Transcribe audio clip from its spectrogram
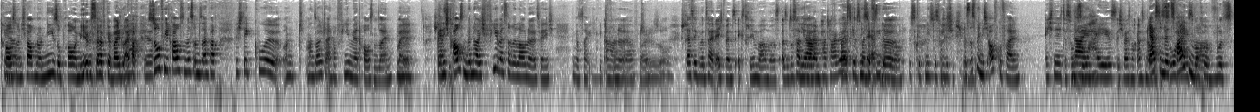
draußen und ich war auch noch nie so braun wie im Surfcamp, weil du einfach so viel draußen bist und es ist einfach richtig cool und man sollte einfach viel mehr draußen sein, weil mhm. wenn ich draußen bin, habe ich viel bessere Laune, als wenn ich die ganze Zeit irgendwie ah, drin ja, voll. so. Stressig wird es halt echt, wenn es extrem warm ist. Also das hatten ja, wir dann ein paar Tage. Weil es gibt nicht so viele. Es gibt nicht so viele. Das ist mir nicht aufgefallen. Echt nicht? Das war Nein. so heiß. Ich weiß noch ganz genau. Erst in der so zweiten Woche wurde es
